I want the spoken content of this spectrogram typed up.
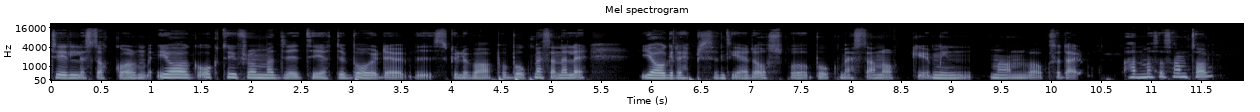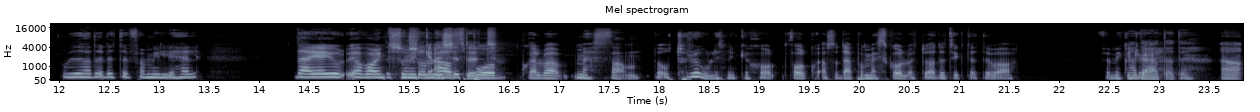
till Stockholm. Jag åkte ju från Madrid till Göteborg där vi skulle vara på bokmässan. Eller jag representerade oss på bokmässan och min man var också där. Hade massa samtal. Och vi hade lite familjehelg. Där jag, jag var inte så mycket så alls ut. på själva mässan. Det var otroligt mycket folk alltså där på mässgolvet. Du hade tyckt att det var för mycket ja, tror jag. Det, ja.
